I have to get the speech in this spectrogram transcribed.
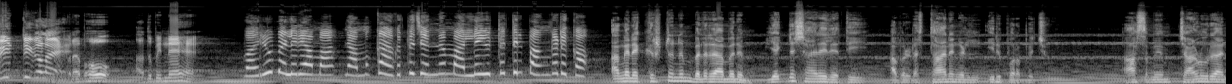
വീട്ടികളെ പ്രഭോ അത് പിന്നെ വരൂ ബലരാമ നമുക്ക് അകത്ത് ചെന്ന് മല്ലയുദ്ധത്തിൽ പങ്കെടുക്കാം. അങ്ങനെ കൃഷ്ണനും ബലരാമനും യജ്ഞശാലയിലെത്തി അവരുടെ സ്ഥാനങ്ങളിൽ ഇരുപ്പുറപ്പിച്ചു ആ സമയം ചാണൂരാൻ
